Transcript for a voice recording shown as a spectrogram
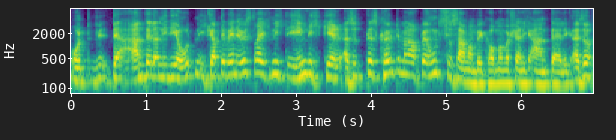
und der Anteil an Idioten, ich glaube, der wäre in Österreich nicht ähnlich. Also das könnte man auch bei uns zusammenbekommen, wahrscheinlich anteilig. Also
